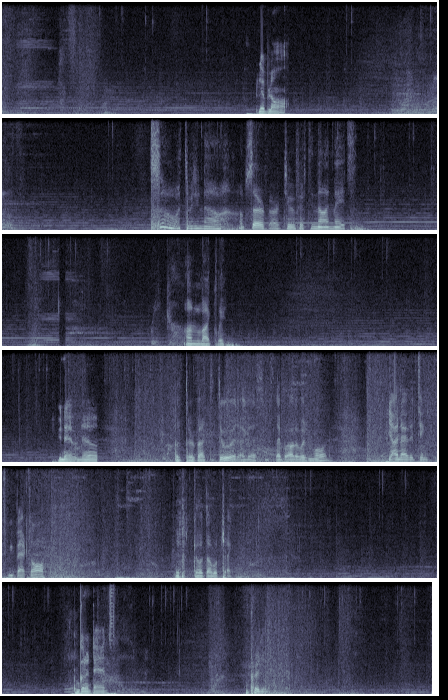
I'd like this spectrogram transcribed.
LeBlanc. So, what do we do now? Observe our 259 mates. Unlikely. You never know. But they're about to do it, I guess. They brought a vision board. Yeah, I now they think that we backed off. You should go double check. I'm gonna dance. Pretty.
